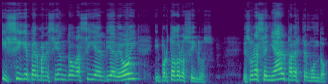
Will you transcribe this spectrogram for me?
y sigue permaneciendo vacía el día de hoy y por todos los siglos. Es una señal para este mundo.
